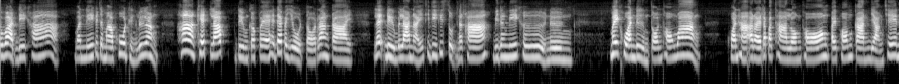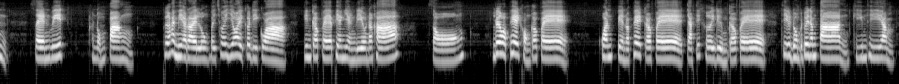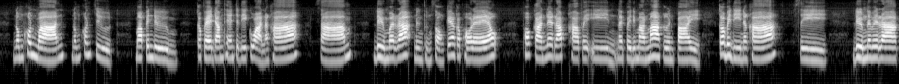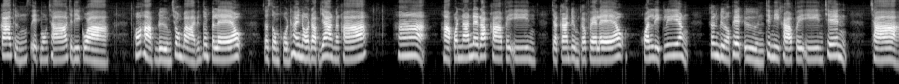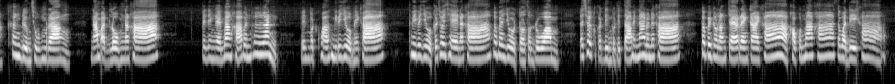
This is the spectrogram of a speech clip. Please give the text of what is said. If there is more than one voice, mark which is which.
Speaker 1: สวัสดีค่ะ วันนี้ก็จะมาพูดถึงเรื่อง 5 เคล็ดลับ ดื่มกาแฟให้ได้ประโยชน์ต่อร่างกาย และดื่มเวลาไหนที่ดีที่สุดนะคะ มีดังนี้คือ 1. ไม่ควรดื่มตอนท้องว่าง ควรหาอะไรรับประทานรองท้องไปพร้อมกันอย่างเช่นแซนด์วิช ขนมปัง เพื่อให้มีอะไรลงไปช่วยย่อยก็ดีกว่า กินกาแฟเพียงอย่างเดียวนะคะ 2. เลือกประเภทของกาแฟ ควรเปลี่ยนประเภทกาแฟจากที่เคยดื่มกาแฟ ที่อุดมไปด้วยน้ำตาล ครีมเทียม นมข้นหวาน นมข้นจืด มาเป็นดื่ม กาแฟดำแทนจะดีกว่านะคะ 3. ดื่มวันละ 1-2 แก้วก็พอแล้ว เพราะการได้รับคาเฟอีนในปริมาณมากเกินไป ก็ไม่ดีนะคะ 4. ดื่มในเวลา9-11โมงเช้าจะดีกว่า เพราะหากดื่มช่วงบ่ายเป็นต้นไปแล้ว จะส่งผลให้นอนหลับยากนะคะ 5. หากวันนั้นได้รับคาเฟอีน จากการดื่มกาแฟแล้ว ควรหลีกเลี่ยง เครื่องดื่มประเภทอื่นที่มีคาเฟอีน เช่น ชา เครื่องดื่มชูกำลัง น้ำอัดลมนะคะ เป็นยังไงบ้างคะเพื่อนๆ เป็นบทความมีประโยชน์ไหมคะ ถ้ามีประโยชน์ก็ช่วยแชร์นะคะ เพื่อประโยชน์ต่อส่วนรวม และช่วยกดกระดิ่งกดติดตามให้หน้าด้วยนะคะ เพื่อเป็นกำลังใจแรงกายค่ะ ขอบคุณมากค่ะ สวัสดีค่ะ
